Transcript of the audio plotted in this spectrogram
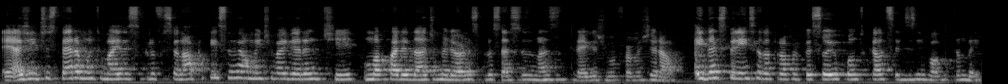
É, a gente espera muito mais esse profissional, porque isso realmente vai garantir uma qualidade melhor nos processos e nas entregas de uma forma geral. E da experiência da própria pessoa e o quanto que ela se desenvolve também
